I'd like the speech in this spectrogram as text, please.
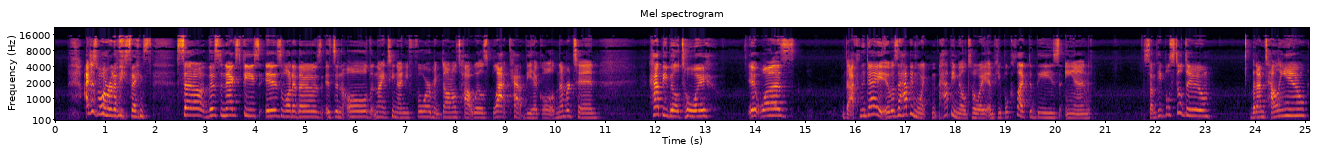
I just want rid of these things. So this next piece is one of those. It's an old 1994 McDonald's Hot Wheels Black Cat vehicle, number 10, Happy Bill toy. It was back in the day. It was a Happy Mo Happy Meal toy, and people collected these, and some people still do. But I'm telling you,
